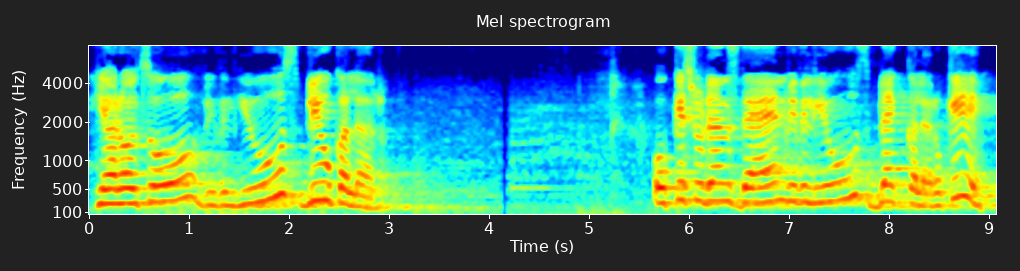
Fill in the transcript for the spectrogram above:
Here also we will use blue color. Okay students, then we will use black color, okay?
